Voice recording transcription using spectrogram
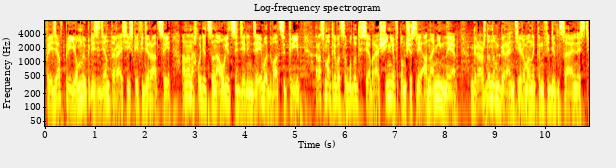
придя в приемную президента Российской Федерации. Она находится на улице Дерендяева, 23. Рассматриваться будут все обращения, в том числе анонимные. Гражданам гарантирована конфиденциальность.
